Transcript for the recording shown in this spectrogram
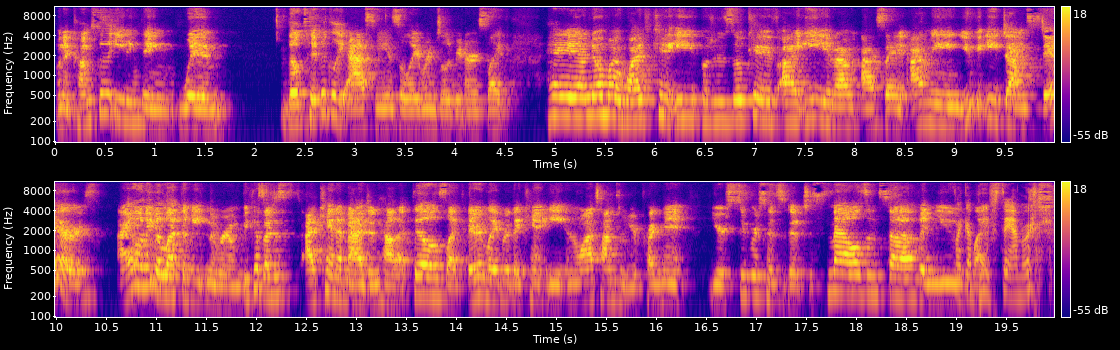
When it comes to the eating thing, when they'll typically ask me as a labor and delivery nurse, like, "Hey, I know my wife can't eat, but it's okay if I eat." And I, I say, "I mean, you can eat downstairs." I don't even let them eat in the room because I just I can't imagine how that feels. Like they're in labor, they can't eat, and a lot of times when you're pregnant, you're super sensitive to smells and stuff, and you Like a beef sandwich.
